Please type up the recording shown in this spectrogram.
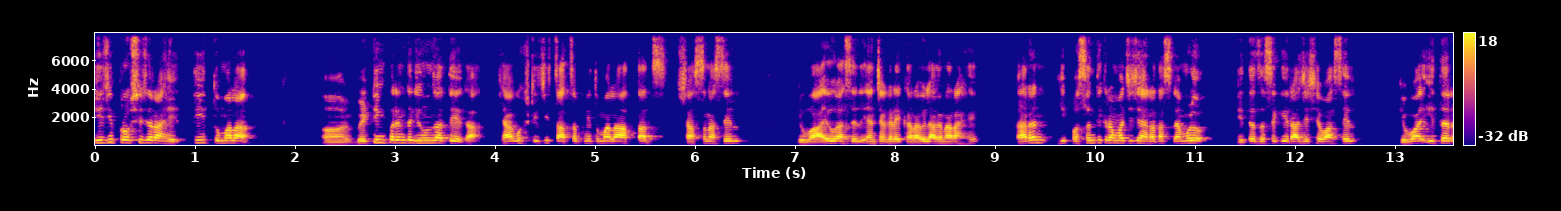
ही जी प्रोसिजर आहे ती तुम्हाला वेटिंग पर्यंत घेऊन जाते का? ह्या गोष्टीची चाचपणी तुम्हाला आत्ताच शासन असेल किंवा आयोग असेल यांच्याकडे करावी लागणार आहे. कारण ही पसंती क्रमाची जाहिरात असल्यामुळं इथं जसं की राज्यसेवा असेल किंवा इतर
